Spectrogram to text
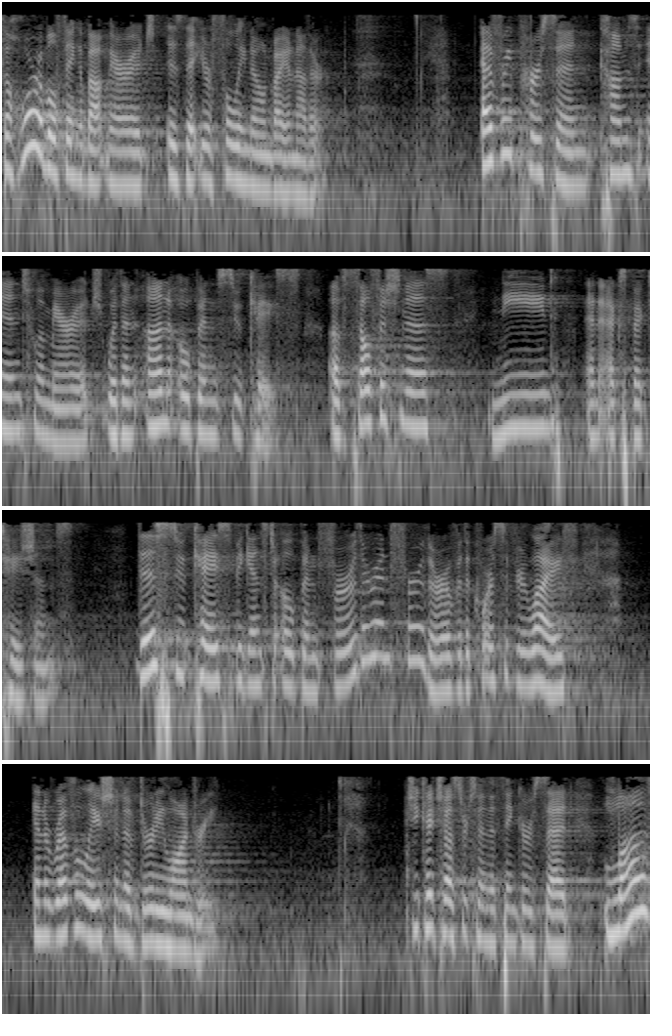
the horrible thing about marriage is that you're fully known by another. Every person comes into a marriage with an unopened suitcase of selfishness, need, and expectations. This suitcase begins to open further and further over the course of your life in a revelation of dirty laundry. G.K. Chesterton, the thinker, said, Love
